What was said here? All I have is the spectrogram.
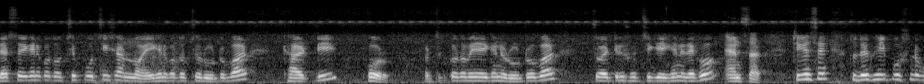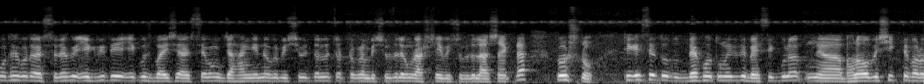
দেখো এখানে কত হচ্ছে? পঁচিশ আর নয়। এখানে কত হচ্ছে? রুট ওভার থার্টি ফোর অর্থাৎ কত ভাই এখানে রুট ওভার চৌত্রিশ হচ্ছে কি এখানে দেখো অ্যান্সার ঠিক আছে? তো দেখো এই প্রশ্নটা কোথায় কোথায় আসছে? দেখো এগ্রিতে একুশ বাইশে আসছে এবং জাহাঙ্গীরনগর বিশ্ববিদ্যালয়, চট্টগ্রাম বিশ্ববিদ্যালয় এবং রাজশাহী বিশ্ববিদ্যালয়ে আসা একটা প্রশ্ন, ঠিক আছে? তো দেখো তুমি যদি বেসিকগুলো ভালোভাবে শিখতে পারো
